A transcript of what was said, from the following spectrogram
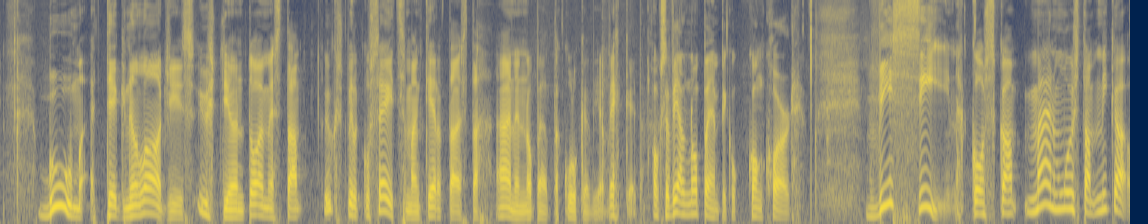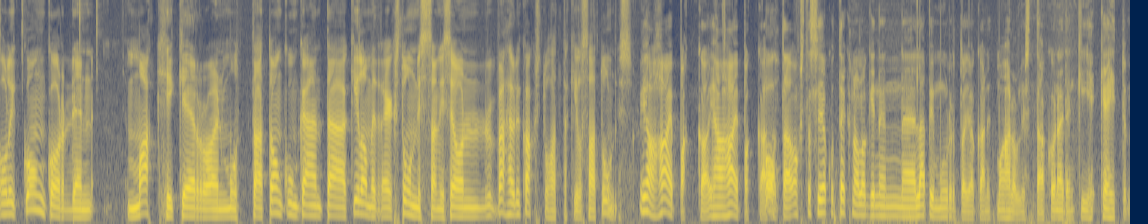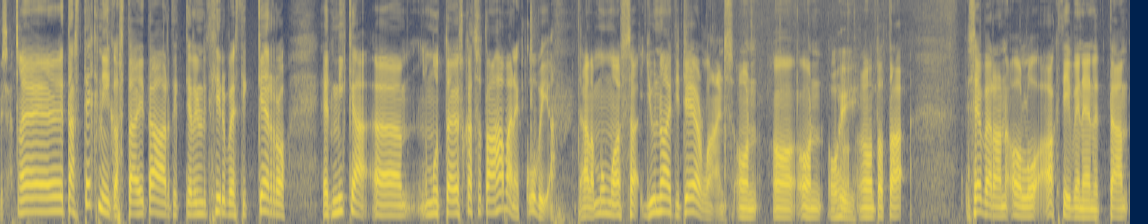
Boom Technologies-yhtiön toimesta 1,7 kertaista äänen nopeutta kulkevia vehkeitä. Onko se vielä nopeampi kuin Concorde? Vissiin, koska mä en muista mikä oli Concorden Mach-kerroin, mutta ton kun kääntää kilometreiksi tunnissa, niin se on vähän yli 2000 kilsaa tunnissa. Ihan haipakkaa, ihan haipakkaa. Oh. Tota, onko tässä joku teknologinen läpimurto, joka nyt mahdollistaa koneiden ki- kehittymisen? Ee, tästä tekniikasta ei tämä artikkeli nyt hirveästi kerro, että mikä, äh, mutta jos katsotaan havainnekuvia, täällä muun muassa United Airlines on, on, on, Ohi. on, on tota, sen verran ollut aktiivinen, että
